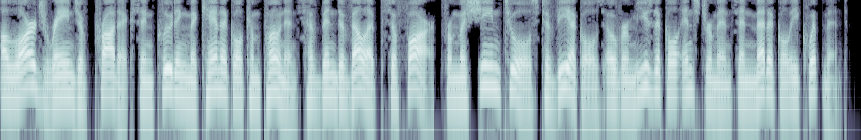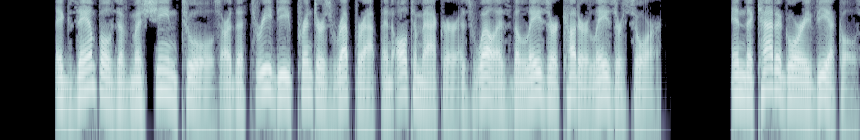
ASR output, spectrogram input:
A large range of products including mechanical components have been developed so far, from machine tools to vehicles over musical instruments and medical equipment. Examples of machine tools are the 3D printers RepRap and Ultimaker as well as the laser cutter Lasersaur. In the category vehicles,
